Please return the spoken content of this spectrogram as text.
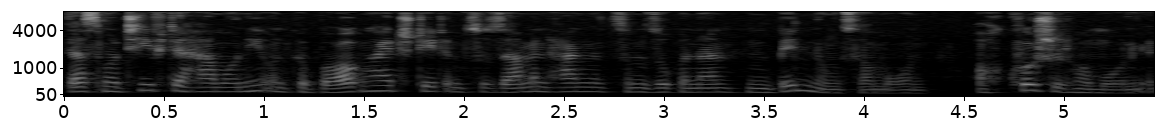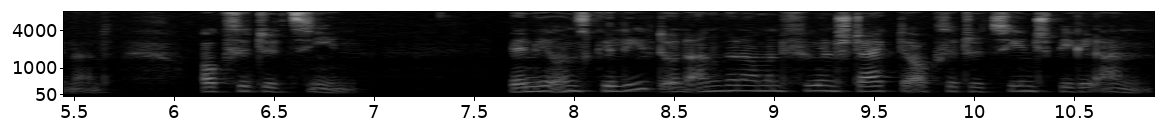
Das Motiv der Harmonie und Geborgenheit steht im Zusammenhang zum sogenannten Bindungshormon, auch Kuschelhormon genannt, Oxytocin. Wenn wir uns geliebt und angenommen fühlen, steigt der Oxytocinspiegel an.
